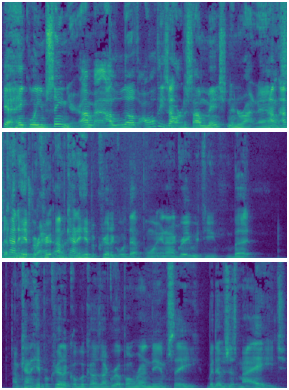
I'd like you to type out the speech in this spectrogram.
Yeah, Hank Williams Sr. I'm, I love all these artists I'm mentioning right now. I'm, I'm kind of for hypocritical. I'm kind of hypocritical at that point, and I agree with you. But I'm kind of hypocritical because I grew up on Run DMC, but it was just my age.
